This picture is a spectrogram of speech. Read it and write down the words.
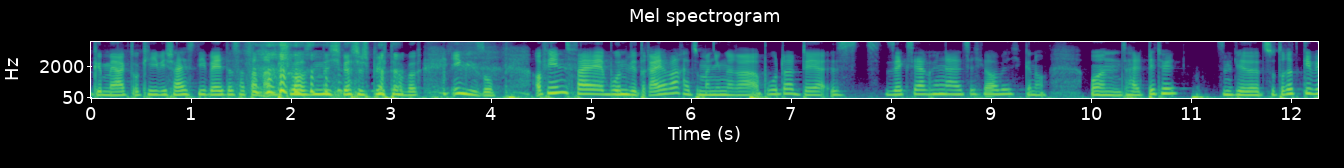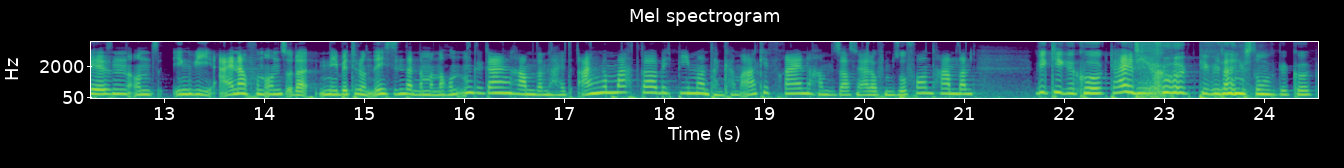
gemerkt, okay, wie scheiße die Welt ist, hat dann abgeschlossen, ich werde später wach. Irgendwie so. Auf jeden Fall wurden wir drei wach, also mein jüngerer Bruder, der ist sechs Jahre jünger als ich, glaube ich, genau. Und halt Bittel sind wir zu dritt gewesen und irgendwie einer von uns, oder nee, Bittel und ich, sind dann immer nach unten gegangen, haben dann halt angemacht, glaube ich, Beamer und dann kam Akif rein, haben, saßen wir alle auf dem Sofa und haben dann Vicky geguckt, Heidi geguckt, Pipi Langstrumpf geguckt.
